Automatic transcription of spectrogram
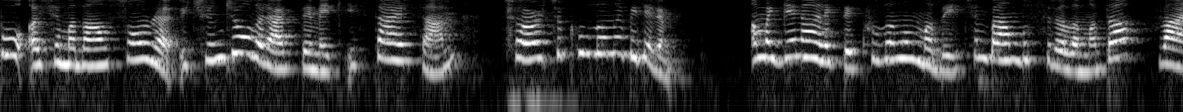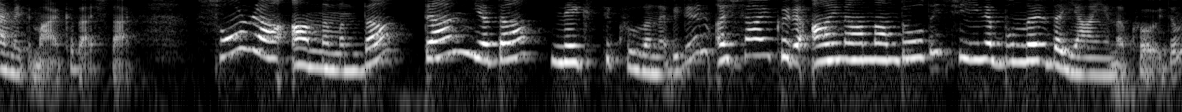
bu aşamadan sonra üçüncü olarak demek istersem third'ü kullanabilirim. Ama genellikle kullanılmadığı için ben bu sıralamada vermedim arkadaşlar. Sonra anlamında then ya da next'i kullanabilirim. Aşağı yukarı aynı anlamda olduğu için yine bunları da yan yana koydum.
